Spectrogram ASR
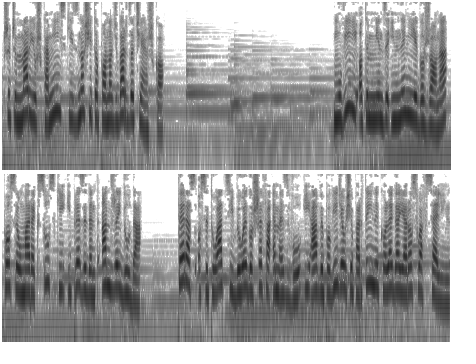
przy czym Mariusz Kamiński znosi to ponoć bardzo ciężko. Mówili o tym między innymi jego żona, poseł Marek Suski i prezydent Andrzej Duda. Teraz o sytuacji byłego szefa MSWiA wypowiedział się partyjny kolega Jarosław Selin.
